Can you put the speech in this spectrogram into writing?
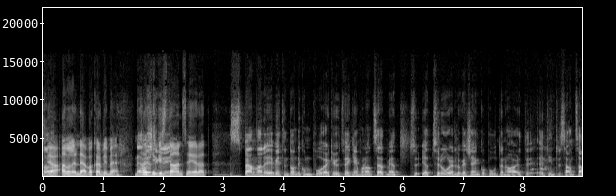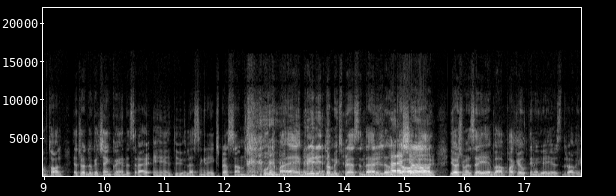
Ja, alla länder, vad kan vi mer? Tadzjikistan säger att... Spännande. Jag vet inte om det kommer påverka utvecklingen på något sätt, men jag, jag tror att Lukasjenko och Putin har ett, ett intressant samtal. Jag tror att Lukasjenko är ändå sådär, eh, du, jag läste en grej i Expressen. Putin bara, eh, bry dig inte om Expressen, det här är lugnt, jag har det här. Gör som jag säger, bara packa ihop dina grejer så drar vi.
